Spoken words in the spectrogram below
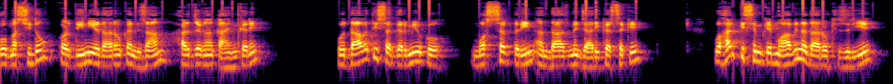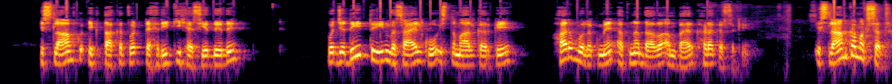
وہ مسجدوں اور دینی اداروں کا نظام ہر جگہ قائم کریں۔ وہ دعوتی سرگرمیوں کو مؤثر ترین انداز میں جاری کر سکیں۔ وہ ہر قسم کے معاون اداروں کے ذریعے اسلام کو ایک طاقتور تحریکی حیثیت دے دیں۔ وہ جدید ترین وسائل کو استعمال کر کے ہر ملک میں اپنا دعویٰ امپائر کھڑا کر سکیں۔ اسلام کا مقصد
